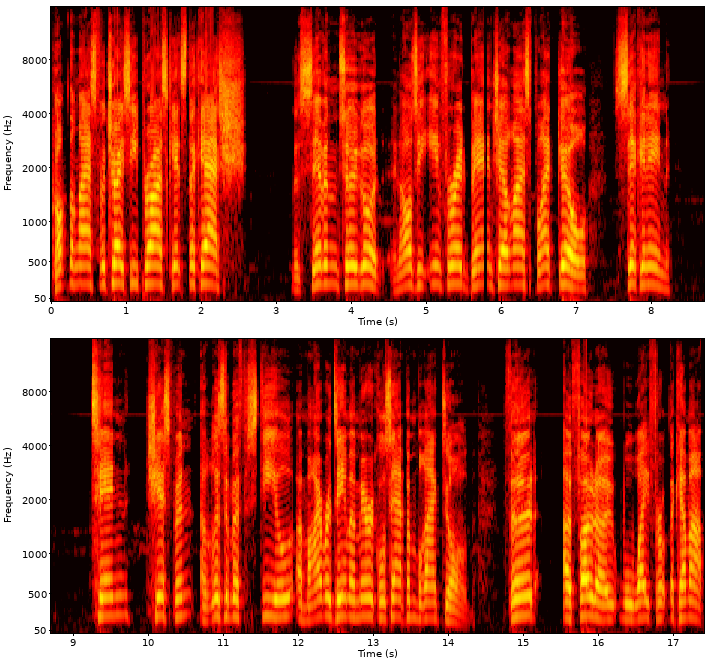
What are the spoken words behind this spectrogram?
Compton Lass for Tracy Price gets the cash. The seven too good. An Aussie infrared banjo last black girl. Second in. 10 Chessman, Elizabeth Steele, Amira Deemer, Miracles Happen, Black Dog. Third, a photo We'll wait for it to come up.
